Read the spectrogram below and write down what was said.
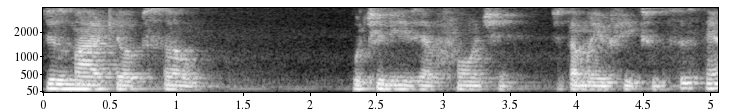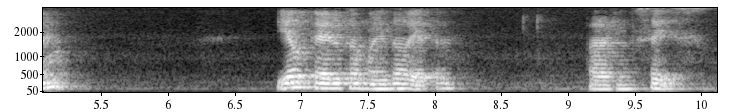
Desmarque a opção Utilize a fonte de tamanho fixo do sistema e altere o tamanho da letra para 26.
